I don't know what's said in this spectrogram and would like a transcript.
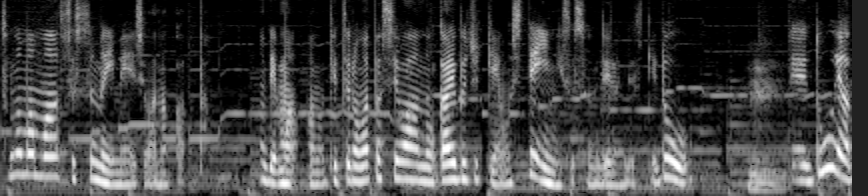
そのまま進むイメージはなかった。のでまああの結論私はあの外部受験をして院に進んでるんですけどうん。でどうやっ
